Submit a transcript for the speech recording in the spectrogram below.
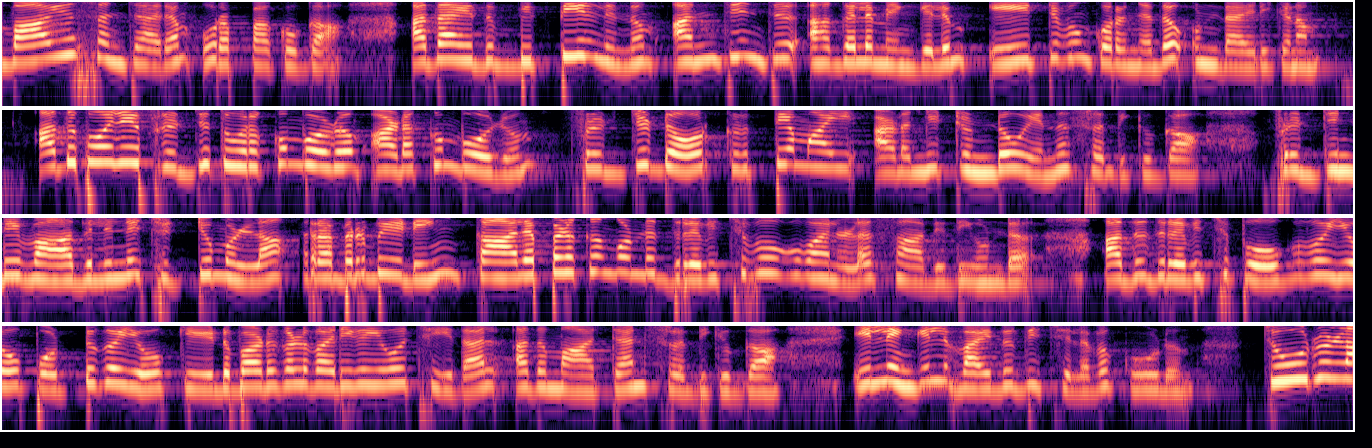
വായു സഞ്ചാരം ഉറപ്പാക്കുക. അതായത് ഭിത്തിയിൽ നിന്നും അഞ്ചിഞ്ച് അകലമെങ്കിലും ഏറ്റവും കുറഞ്ഞത് ഉണ്ടായിരിക്കണം. അതുപോലെ ഫ്രിഡ്ജ് തുറക്കുമ്പോഴും അടക്കുമ്പോഴും ഫ്രിഡ്ജ് ഡോർ കൃത്യമായി അടഞ്ഞിട്ടുണ്ടോ എന്ന് ശ്രദ്ധിക്കുക. ഫ്രിഡ്ജിന്റെ വാതിലിന് ചുറ്റുമുള്ള റബ്ബർ ബീഡിംഗ് കാലപ്പഴക്കം കൊണ്ട് ദ്രവിച്ചു പോകുവാനുള്ള സാധ്യതയുണ്ട്. അത് ദ്രവിച്ചു പോകുകയോ പൊട്ടുകയോ കേടുപാടുകൾ വരികയോ ചെയ്താൽ അത് മാറ്റാൻ ശ്രദ്ധിക്കുക. ഇല്ലെങ്കിൽ വൈദ്യുതി ചിലവ് കൂടും. ചൂടുള്ള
